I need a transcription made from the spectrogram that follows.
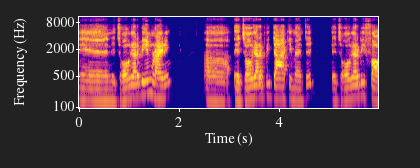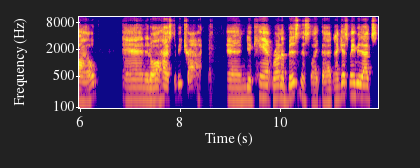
And it's all got to be in writing. Uh, it's all got to be documented. It's all got to be filed. And it all has to be tracked. And you can't run a business like that. And I guess maybe that's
